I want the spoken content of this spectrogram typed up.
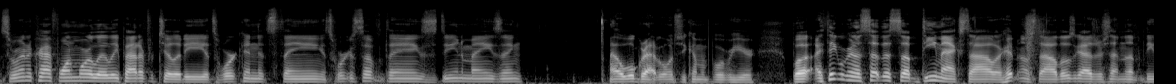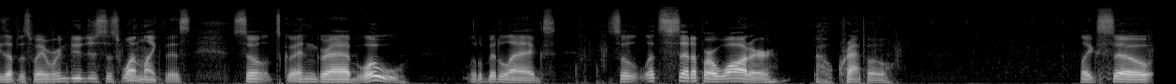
So we're gonna craft one more lily pad of fertility. It's working its thing. It's working stuff and things. It's doing amazing. Uh, we'll grab it once we come up over here. But I think we're going to set this up DMAC's style or Hypno style. Those guys are setting up these up this way. We're going to do just this one like this. So let's go ahead and grab, whoa, a little bit of lags. So let's set up our water. Oh, crapo. Like so.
